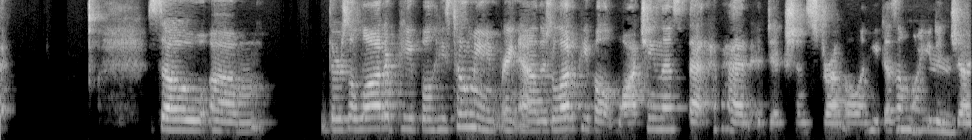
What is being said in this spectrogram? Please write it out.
it so um, there's a lot of people, he's telling me right now, there's a lot of people watching this that have had addiction struggle, and he doesn't mm-hmm. want you to mm-hmm. judge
